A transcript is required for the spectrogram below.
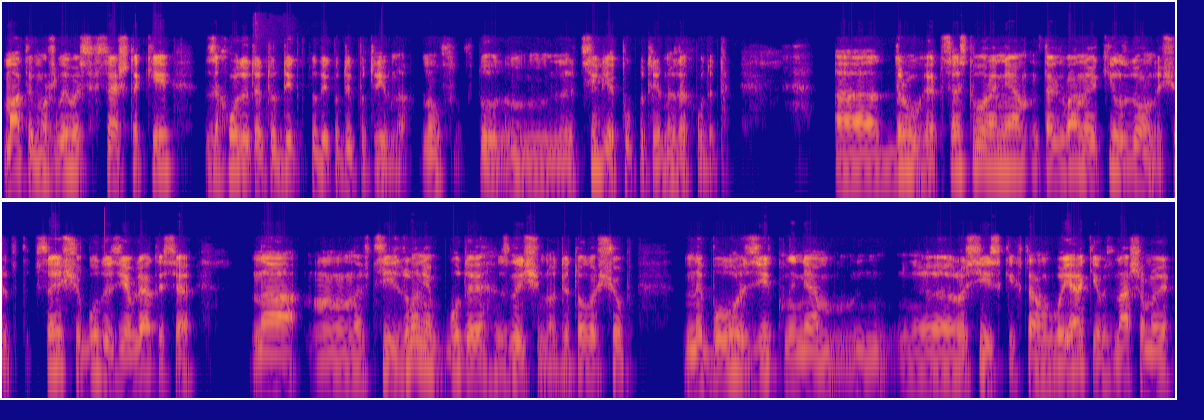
мати можливість все ж таки заходити туди, туди куди потрібно. Ну, в ту ціль, яку потрібно заходити. Друге, це створення так званої кіл-зони, що все, що буде з'являтися на, в цій зоні, буде знищено для того, щоб не було зіткнення е, російських там вояків з нашими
